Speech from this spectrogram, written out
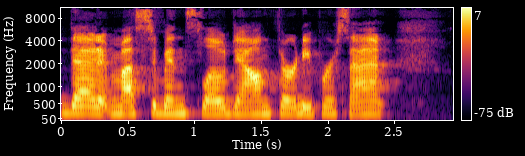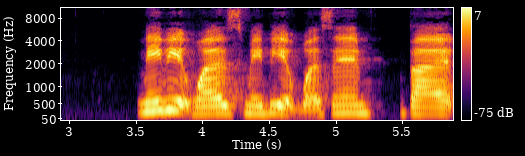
that it must have been slowed down 30%. Maybe it was, maybe it wasn't, but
